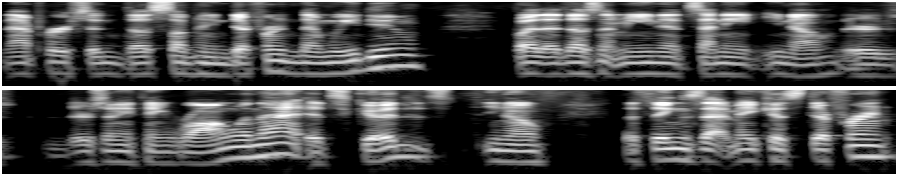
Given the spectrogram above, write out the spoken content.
that person does something different than we do, but it doesn't mean it's any, you know, there's, there's anything wrong with that. It's good. It's, you know, the things that make us different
